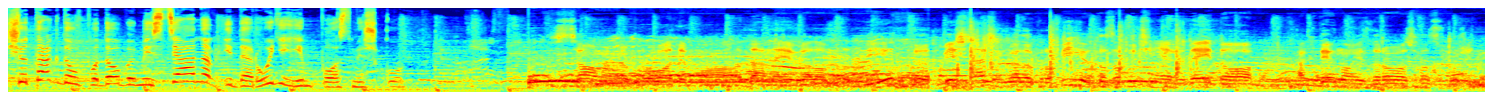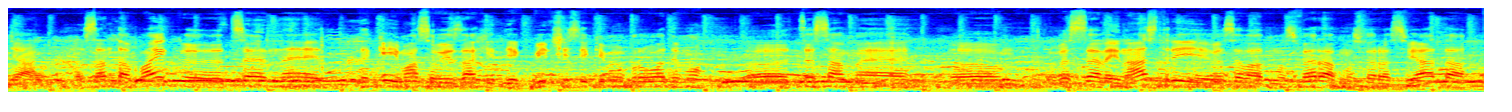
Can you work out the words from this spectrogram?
що так до вподоби містянам і дарує їм посмішку. Сьоме ми проводимо даний велопробіг. Більшість наших велопробігів то залучення людей до активного і здорового способу життя. Санта Байк е, це не такий масовий захід, як більшість, які ми проводимо. Е, Це саме е, веселий настрій, весела атмосфера, атмосфера свята.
